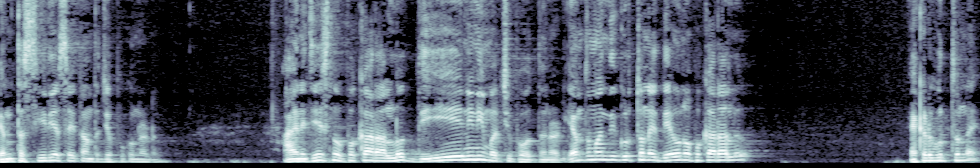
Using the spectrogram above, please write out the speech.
ఎంత సీరియస్ అయితే అంత చెప్పుకున్నాడు. ఆయన చేసిన ఉపకారాల్లో దేనిని మర్చిపోవద్దన్నాడు. ఎంతమంది గుర్తున్నాయి దేవుని ఉపకారాలు? ఎక్కడ గుర్తున్నాయి?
